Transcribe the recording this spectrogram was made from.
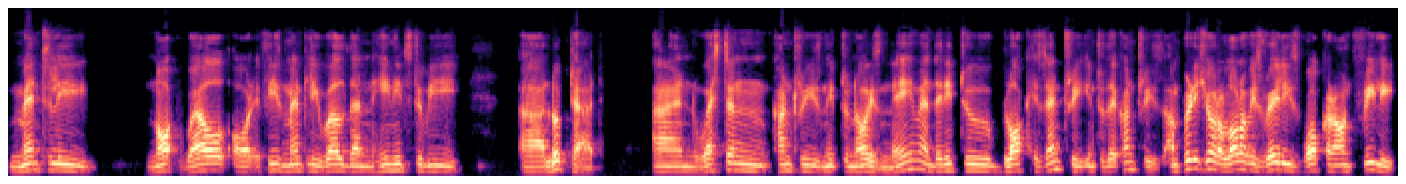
mentally not well, or if he's mentally well, then he needs to be uh, looked at. And Western countries need to know his name and they need to block his entry into their countries. I'm pretty sure a lot of Israelis walk around freely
